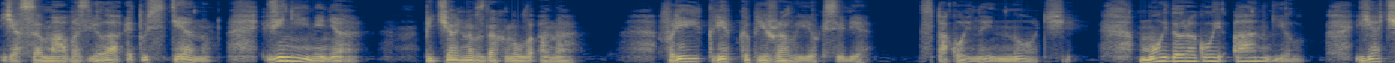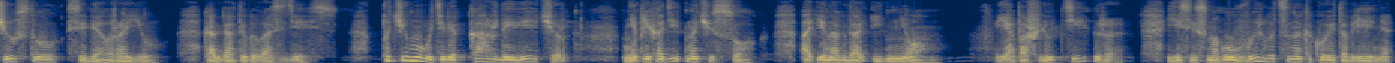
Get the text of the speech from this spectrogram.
Я сама возвела эту стену. Вини меня. Печально вздохнула она. Фрей крепко прижал ее к себе. Спокойной ночи, мой дорогой ангел. я чувствовал себя в раю, когда ты была здесь. Почему бы тебе каждый вечер не приходить на часок, а иногда и днем? Я пошлю тигра, если смогу вырваться на какое-то время.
